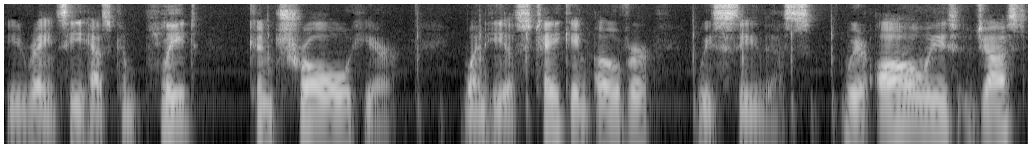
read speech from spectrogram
He reigns. He has complete control here. When he is taking over, we see this. We're always just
